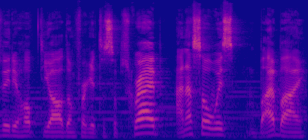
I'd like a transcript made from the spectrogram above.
video helped you out don't forget to subscribe. And as always bye bye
